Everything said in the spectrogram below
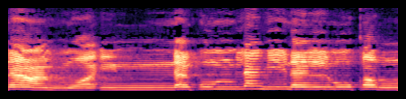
نَعَمْ وَإِنَّكُمْ لَمِنَ الْمُقَرَّبِينَ.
